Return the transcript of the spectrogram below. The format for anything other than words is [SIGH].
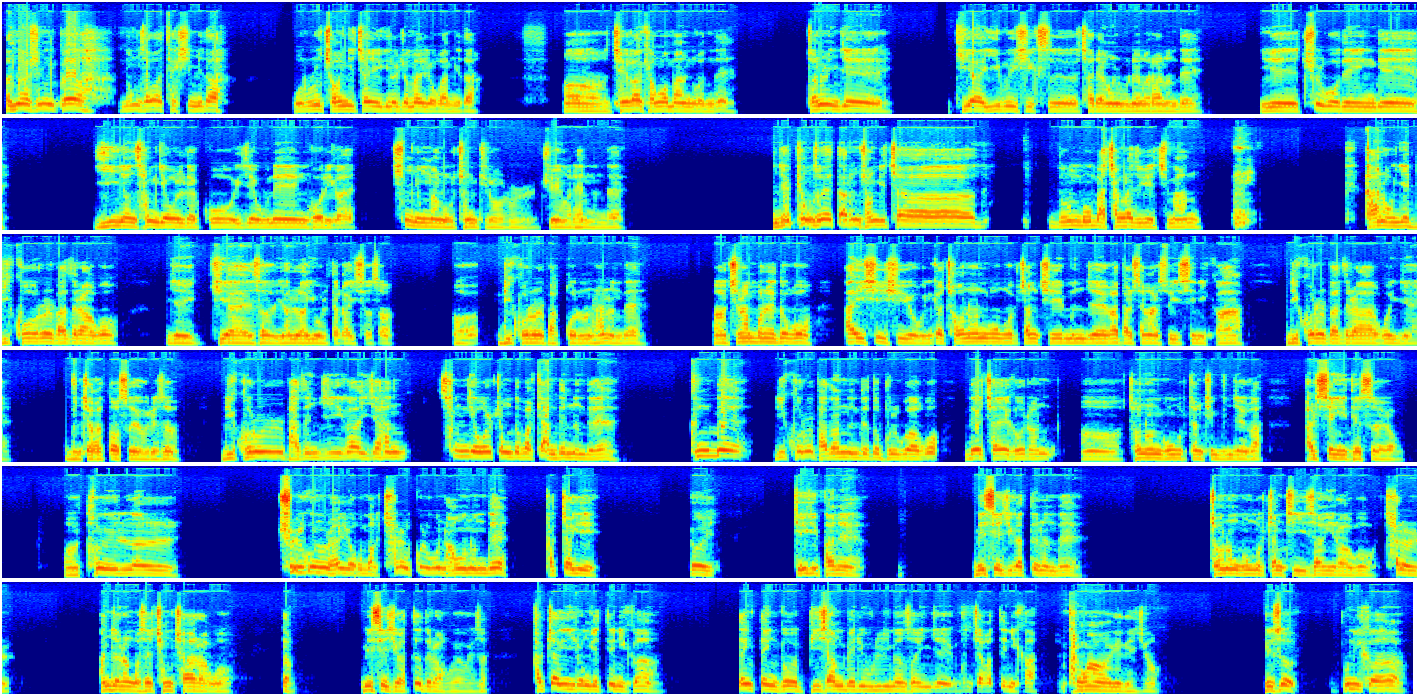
안녕하십니까. 농사와 택시입니다. 오늘은 전기차 얘기를 좀 하려고 합니다. 어, 제가 경험한 건데, 저는 이제 기아 EV6 차량을 운행을 하는데, 이게 출고된 게 2년 3개월 됐고, 이제 운행 거리가 16만 5천 킬로를 주행을 했는데, 이제 평소에 다른 전기차도 뭐 마찬가지겠지만, [CLEARS THROAT] 간혹 이제 리콜을 받으라고 이제 기아에서 연락이 올 때가 있어서 어 리콜을 받고는 하는데 어 지난번에도 그 ICCU 그러니까 전원 공급 장치 문제가 발생할 수 있으니까 리콜을 받으라고 이제 문자가 떴어요. 그래서 리콜을 받은 지가 이제 한 3개월 정도밖에 안 됐는데 근데 리콜을 받았는데도 불구하고 내 차에 그런 어 전원 공급 장치 문제가 발생이 됐어요. 어 토요일 날 출근을 하려고 막 차를 끌고 나오는데 갑자기 그 계기판에 메시지가 뜨는데 전원 공급 장치 이상이라고 차를 안전한 곳에 정차하라고 딱 메시지가 뜨더라고요. 그래서 갑자기 이런 게 뜨니까 땡땡 그 비상벨이 울리면서 이제 문자가 뜨니까 좀 당황하게 되죠. 그래서 보니까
